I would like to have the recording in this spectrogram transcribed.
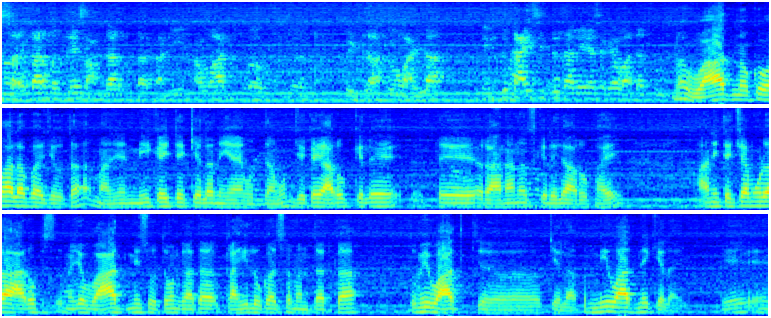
सरकारमधलेच आमदार होतात आणि हा वाद पेटला किंवा वाढला. काय सिद्ध झालं या सगळ्या वादातून? वाद नको व्हायला पाहिजे होता. म्हणजे मी काही ते केलं नाही आहे मुद्दामून. जे काही आरोप केले ते राणानंच केलेले आरोप आहे. आणि त्याच्यामुळं आरोप म्हणजे वाद मी स्वतःहून आता काही लोक असं म्हणतात का तुम्ही वाद केला. पण मी वाद नाही केला आहे हे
